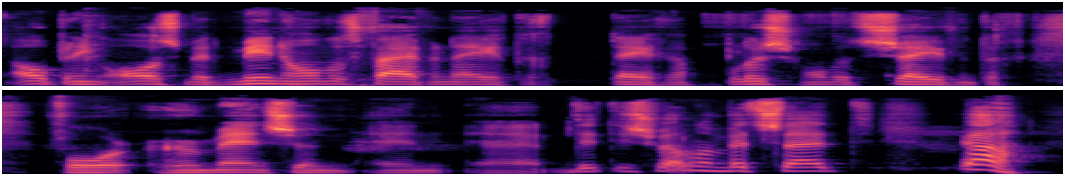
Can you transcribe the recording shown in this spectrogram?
opening odds met min 195 tegen plus 170 voor Hermanson. En dit is wel een wedstrijd, ja...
